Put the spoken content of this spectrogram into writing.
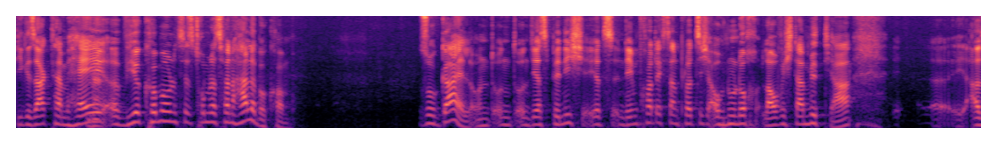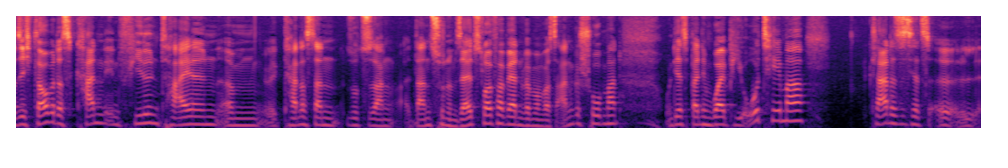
Die gesagt haben, hey, ja. Äh, wir kümmern uns jetzt darum, dass wir eine Halle bekommen. So geil. Und, und, und jetzt bin ich jetzt in dem Kontext dann plötzlich auch nur noch, laufe ich da mit, ja. Äh, also ich glaube, das kann in vielen Teilen, ähm, kann das dann sozusagen dann zu einem Selbstläufer werden, wenn man was angeschoben hat. Und jetzt bei dem YPO-Thema, klar, das ist jetzt äh,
